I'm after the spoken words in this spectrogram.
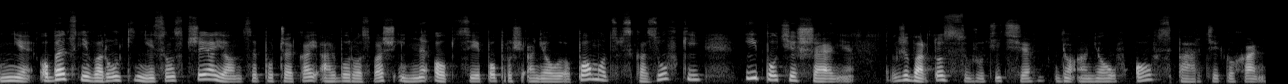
nie, obecnie warunki nie są sprzyjające. Poczekaj albo rozważ inne opcje. Poproś anioły o pomoc, wskazówki i pocieszenie. Także warto zwrócić się do aniołów o wsparcie, kochani.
